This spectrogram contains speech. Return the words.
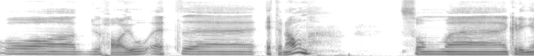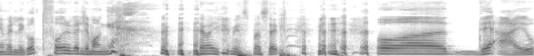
og du har jo et eh, etternavn som eh, klinger veldig godt for veldig mange. Ja, ikke minst meg selv. og det er jo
